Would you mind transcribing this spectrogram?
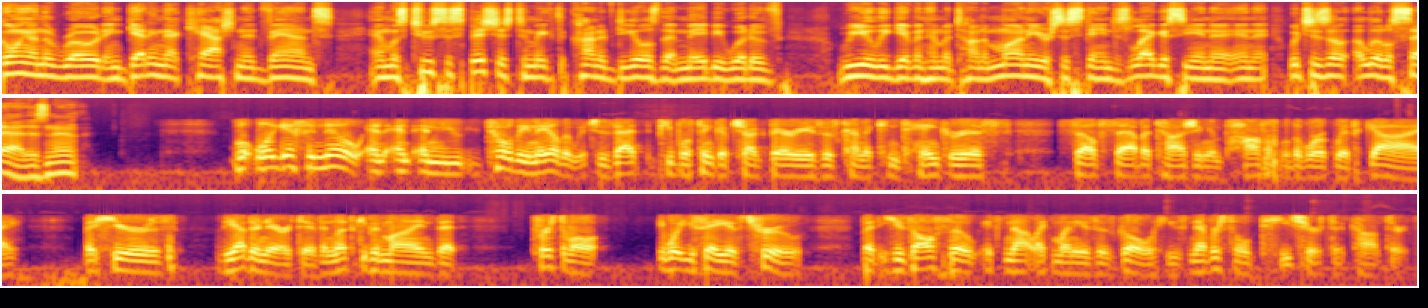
going on the road and getting that cash in advance, and was too suspicious to make the kind of deals that maybe would have really given him a ton of money or sustained his legacy in it, in it which is a, a little sad, isn't it? Well, well, yes and no, and, and and you totally nailed it, which is that people think of Chuck Berry as this kind of cantankerous, self-sabotaging, impossible to work with guy. But here's the other narrative, and let's keep in mind that first of all, what you say is true, but he's also it's not like money is his goal. He's never sold T-shirts at concerts.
